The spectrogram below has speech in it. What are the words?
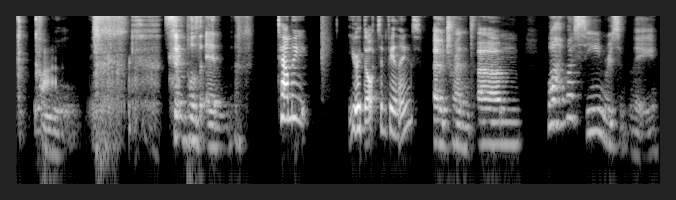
c- Wow. cool. Simple's in. Tell me your thoughts and feelings. Oh, trend. Um, what have I seen recently?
